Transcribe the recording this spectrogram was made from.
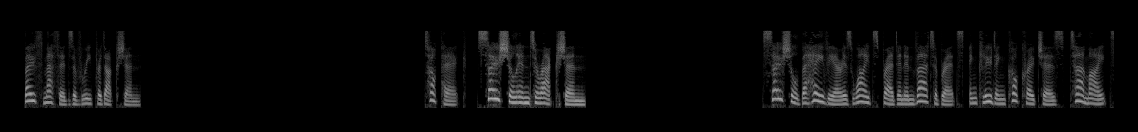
both methods of reproduction. Social interaction Social behavior is widespread in invertebrates, including cockroaches, termites,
